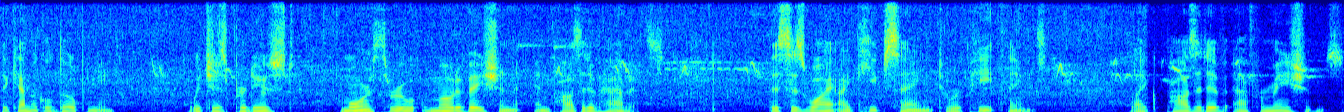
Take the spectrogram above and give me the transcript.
the chemical dopamine, which is produced more through motivation and positive habits. This is why I keep saying to repeat things like positive affirmations,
